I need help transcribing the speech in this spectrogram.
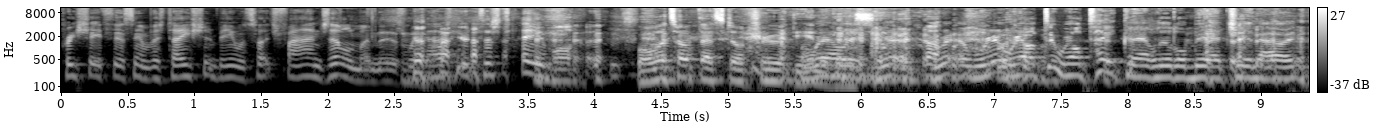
appreciate this invitation, being with such fine gentlemen as we have here at this table. well, let's hope that's still true at the end well, of this. we will we'll take that a little bit, you know.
